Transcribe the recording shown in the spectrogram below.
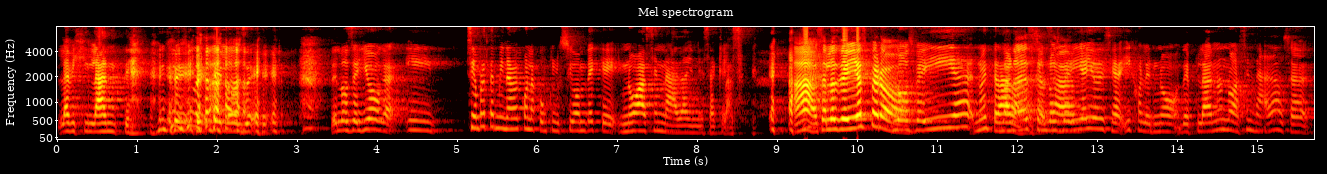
la vigilante de, los de, los de yoga. Y siempre terminaba con la conclusión de que no hacen nada en esa clase. Ah, o sea, los veías, pero... Los veía, no entraba, o sea, los veía y yo decía, híjole, no, de plano no hacen nada, o sea,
